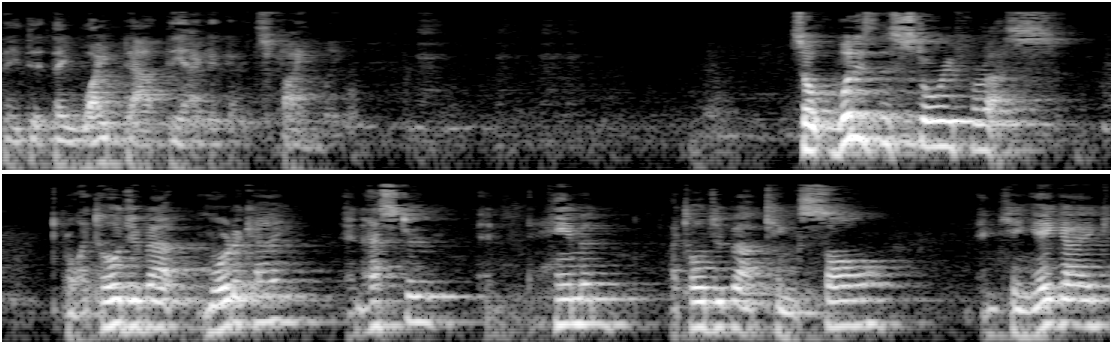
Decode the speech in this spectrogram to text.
They, did, they wiped out the Agagites finally. So what is this story for us? Well, I told you about Mordecai and Esther and Haman. I told you about King Saul and King Agag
